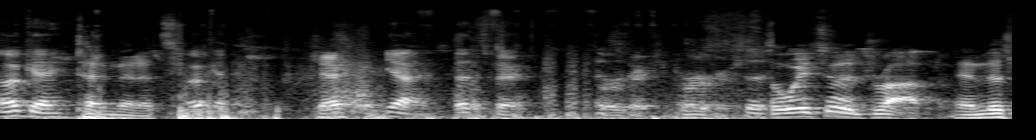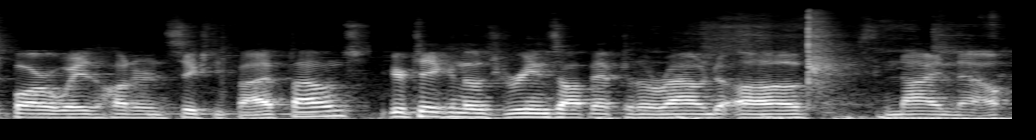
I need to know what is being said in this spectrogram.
Okay. 10 minutes. Okay. Okay? Yeah, that's fair. That's Perfect, fair. perfect. The weight's gonna drop, and this bar weighs 165 pounds. You're taking those greens off after the round of nine now.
